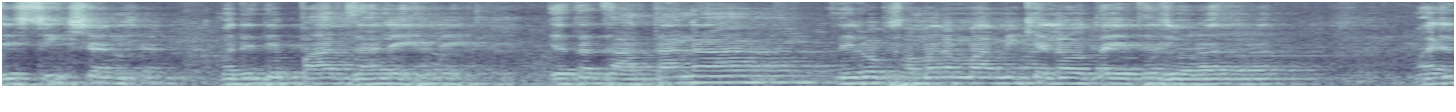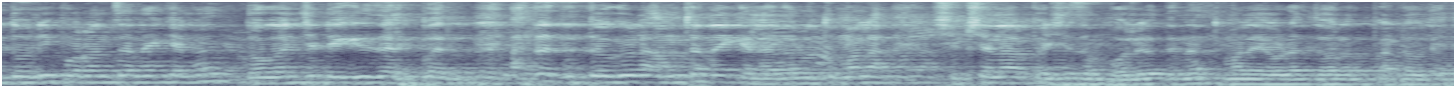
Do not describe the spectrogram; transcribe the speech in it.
डिस्टिंक्शनमध्ये ते पास झाले त्याचा जाताना निरोप समारंभ आम्ही केला होता इथे जोरात. माझ्या दोन्ही पोरांचा नाही केला दोघांची डिग्री झाली पण आता ते दोघं आमचा नाही केला. तर तुम्हाला शिक्षणाला पैसे संपवले होते ना तुम्हाला एवढ्या जोरात पाठवले.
